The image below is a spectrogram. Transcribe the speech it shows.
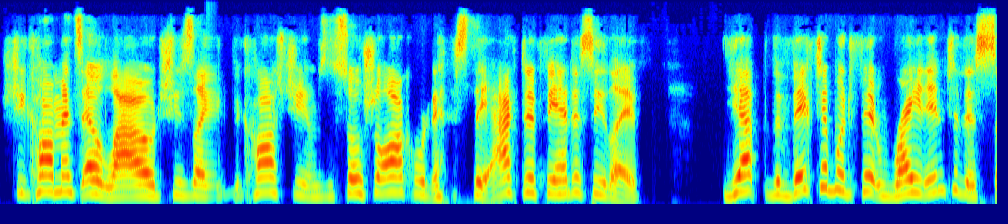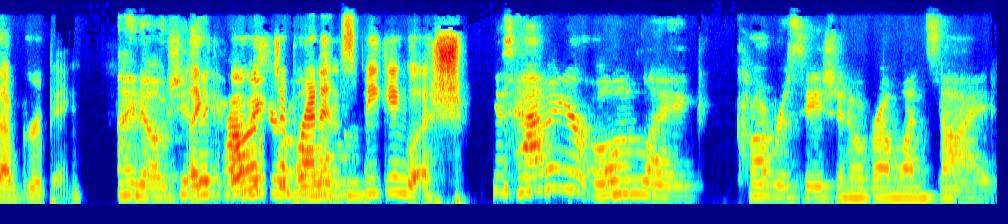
She comments out loud. She's like, the costumes, the social awkwardness, the active fantasy life. Yep, the victim would fit right into this subgrouping. I know she's like, like, Earth to Brennan, own- speak English. She's having her own like conversation over on one side.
